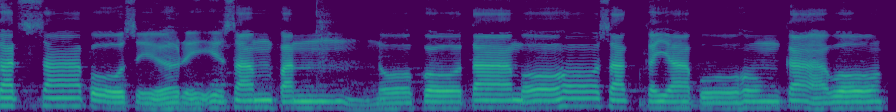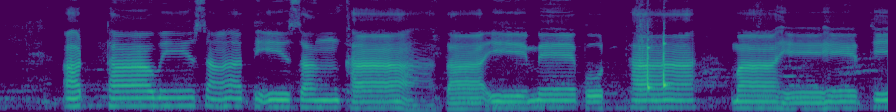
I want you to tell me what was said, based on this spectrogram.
กัสสาโปสิริสัมปันโนโกตาโมสักกยาปุหกาโว อัตถาวิสาติสังขาตาอิเมพุทธามาหิทิ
